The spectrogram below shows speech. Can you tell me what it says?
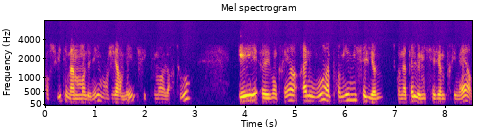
ensuite, et ben, à un moment donné, ils vont germer effectivement à leur tour et ils vont créer à nouveau un premier mycélium, ce qu'on appelle le mycélium primaire.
